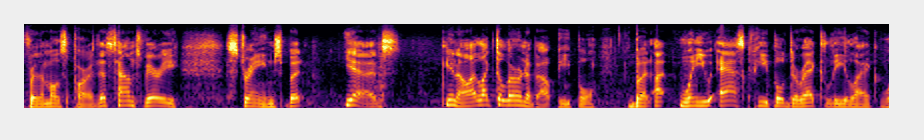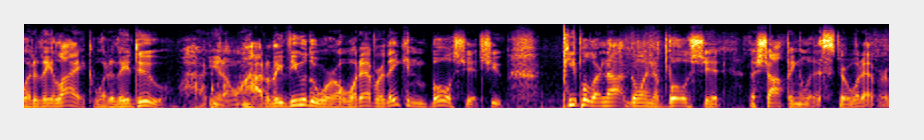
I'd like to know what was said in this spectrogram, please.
for the most part. That sounds very strange, but yeah, it's you know, I like to learn about people, but I, when you ask people directly, like, what do they like? What do they do? You know, how do they view the world? Whatever, they can bullshit you. People are not going to bullshit a shopping list or whatever.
